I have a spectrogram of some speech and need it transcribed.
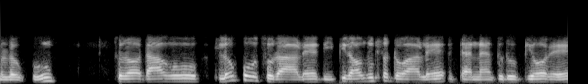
မလုပ်ဘူးဆိုတော့ဒါကိုလုပ်ဖို့ဆိုတာလည်းဒီပြည်တော်စုလွှတ်တော်ကလည်းအတန်တန်သူတို့ပြောတယ်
